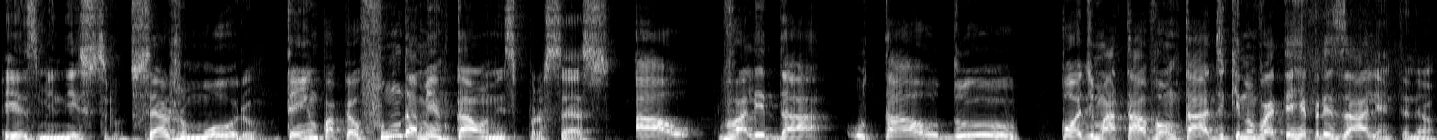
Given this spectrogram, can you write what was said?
ex-ministro Sérgio Moro tem um papel fundamental nesse processo ao validar o tal do pode matar à vontade que não vai ter represália, entendeu?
